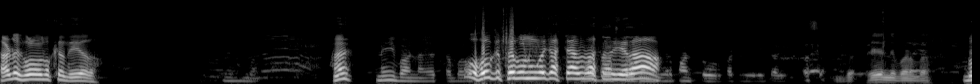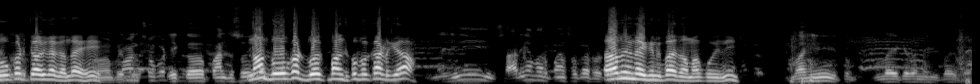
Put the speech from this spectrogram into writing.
ਸਾਢੇ 16 ਬੱਕੇ ਦੇ ਯਾਰ। ਹੈਂ? ਨਹੀਂ ਬਣਨਾ ਯਾਰ ਅੱਛਾ ਬੜਾ। ਉਹ ਕਿੱਥੇ ਬਣੂਗਾ ਚਾਚਾ ਦਾ ਦੱਸ ਦੇ ਯਾਰ 500 ਹੋਰ ਕੱਟ ਦੇ ਦੇ 40 ਬਸ ਫੇਰ ਨਹੀਂ ਬਣਦਾ। ਦੋ ਘੱਟ 40 ਦਾ ਕਹਿੰਦਾ ਇਹ। ਹਾਂ ਫਿਰ 500 ਘੱਟ ਇੱਕ 500 ਨਾ ਦੋ ਘੱਟ ਦੋ 500 ਘੱਟ ਗਿਆ। ਨਹੀਂ ਸਾਰੀਆਂ ਵਾਰ 500 ਘੱਟ ਆ ਵੀ ਲੈ ਕੇ ਨਹੀਂ ਭਾਜਦਾ ਮੈਂ ਕੋਈ ਨਹੀਂ। ਨਹੀਂ ਤੂੰ ਲੈ ਕੇ ਤਾਂ ਨਹੀਂ ਭਾਈਦਾ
